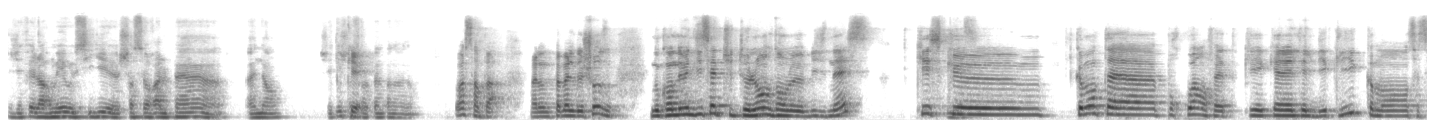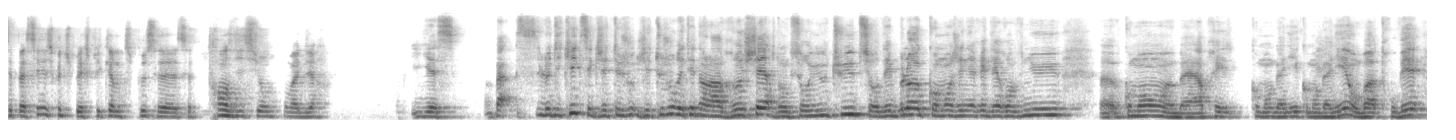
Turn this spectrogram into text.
j'ai fait l'armée aussi, chasseur alpin, un an. J'ai été chasseur alpin pendant un an sympa. donc, pas mal de choses. Donc, en 2017, tu te lances dans le business. Qu'est-ce que. Comment tu as. Pourquoi, en fait? Quel a été le déclic? Comment ça s'est passé? Est-ce que tu peux expliquer un petit peu cette, cette transition, on va dire? Yes bah, le déclic, c'est que j'ai toujours, toujours, été dans la recherche, donc sur YouTube, sur des blogs, comment générer des revenus, comment, euh, ben, après, comment gagner, comment gagner. On va trouver,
